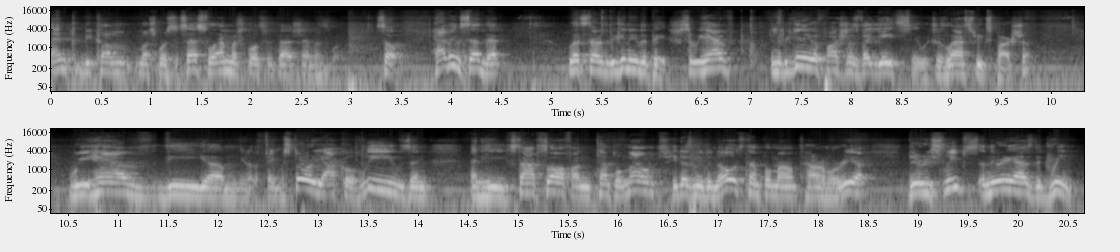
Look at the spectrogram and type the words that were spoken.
and become much more successful and much closer to Hashem as well. So, having said that, let's start at the beginning of the page. So we have in the beginning of Parshas Vayetze, which was last week's parsha, we have the um, you know the famous story. Yaakov leaves and and he stops off on Temple Mount. He doesn't even know it's Temple Mount, Har Moriah. There he sleeps, and there he has the dream,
